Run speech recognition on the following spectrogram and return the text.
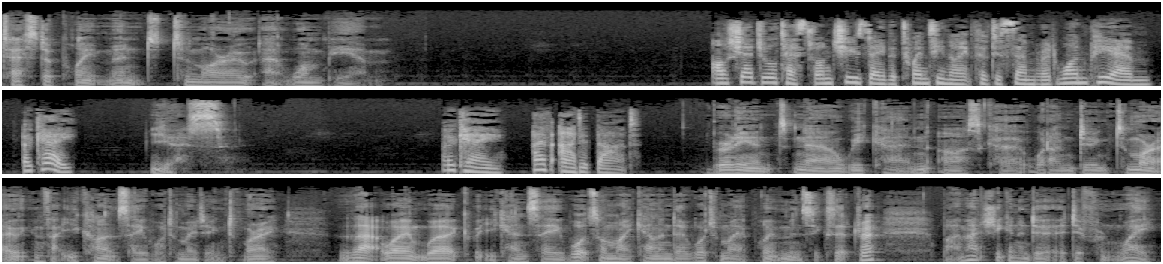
test appointment tomorrow at 1 pm. I'll schedule test on Tuesday, the 29th of December at 1 pm. Okay? Yes. Okay, I've added that. Brilliant. Now we can ask her what I'm doing tomorrow. In fact, you can't say, What am I doing tomorrow? That won't work, but you can say, What's on my calendar? What are my appointments, etc. But I'm actually going to do it a different way.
